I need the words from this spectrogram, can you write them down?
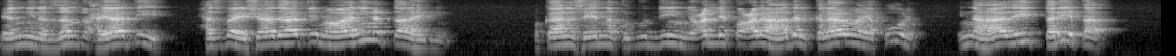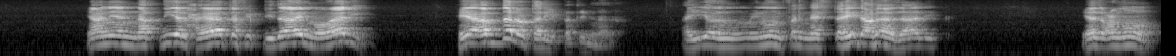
بأني نظمت حياتي حسب إشادات موالين الطاهرين. وكان سيدنا قطب الدين يعلق على هذا الكلام ويقول إن هذه الطريقة يعني أن نقضي الحياة في اقتداء الموالي. هي أفضل طريقة لنا. أيها المؤمنون فلنجتهد على ذلك. يزعمون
